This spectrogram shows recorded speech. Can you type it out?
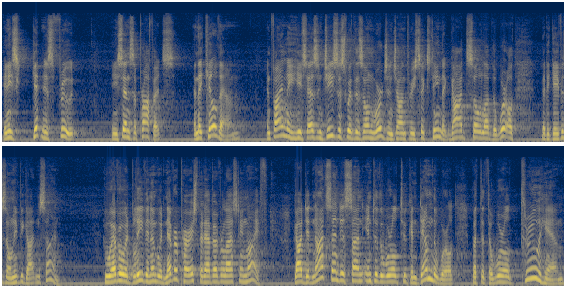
and he's getting his fruit, and he sends the prophets, and they kill them. And finally, he says, and Jesus with his own words in John 3:16, that God so loved the world that he gave his only begotten Son. Whoever would believe in him would never perish but have everlasting life. God did not send his Son into the world to condemn the world, but that the world through him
